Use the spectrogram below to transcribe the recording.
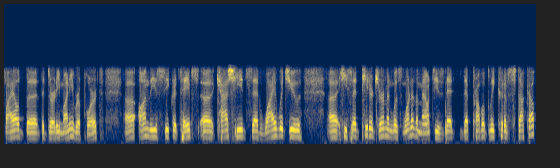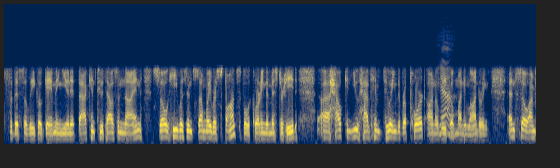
filed the the dirty money report uh, on these secret tapes. Uh, Kash Heed said, "Why would you?" Uh, he said Peter German was one of the Mounties that, that probably could have stuck up for this illegal gaming unit back in 2009. So he was in some way responsible, according to Mr. Heed. Uh, how can you have him doing the report on illegal yeah. money laundering? And so I'm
